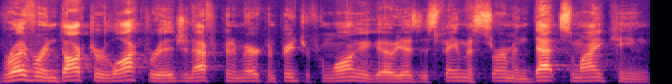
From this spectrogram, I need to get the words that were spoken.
Reverend Dr. Lockridge, an African American preacher from long ago. He has this famous sermon, That's My King.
